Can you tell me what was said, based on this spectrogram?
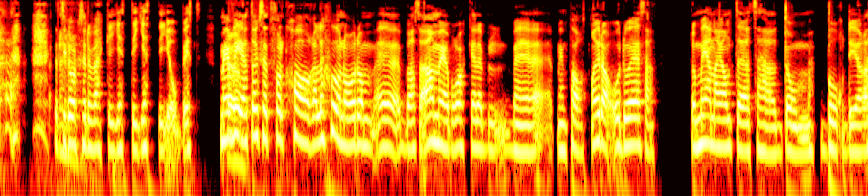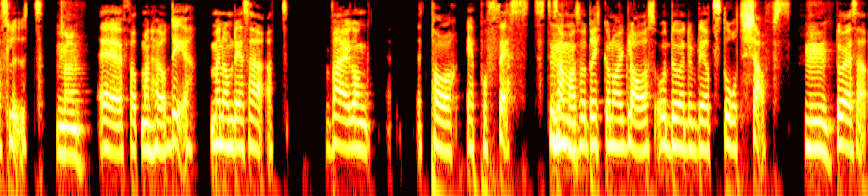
jag tycker också det verkar jätte, jättejobbigt. Men jag Ja. vet också att folk har relationer och de eh, bara så här, ah, men jag bråkade med min partner idag. Och då är jag så här, då menar jag inte att så här, de borde göra slut. Men, Eh, för att man hör det. Men om det är så här att varje gång ett par är på fest tillsammans och dricker några glas och då det blir ett stort tjafs. mm, Då är jag så här,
